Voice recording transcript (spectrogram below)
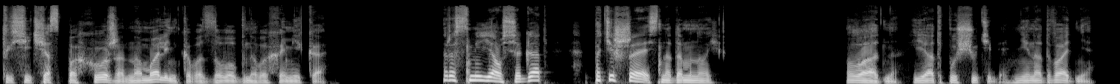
Ты сейчас похожа на маленького злобного хомяка. Рассмеялся гад, потешаясь надо мной. Ладно, я отпущу тебя не на два дня,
